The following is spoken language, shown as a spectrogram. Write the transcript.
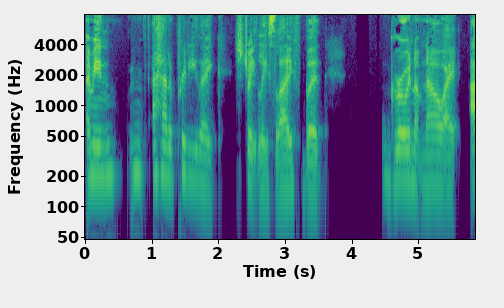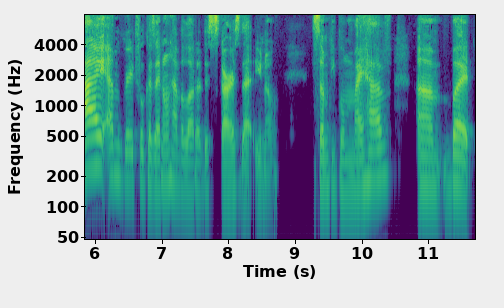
I mean i had a pretty like straight laced life but growing up now i i am grateful because i don't have a lot of the scars that you know some people might have. Um but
